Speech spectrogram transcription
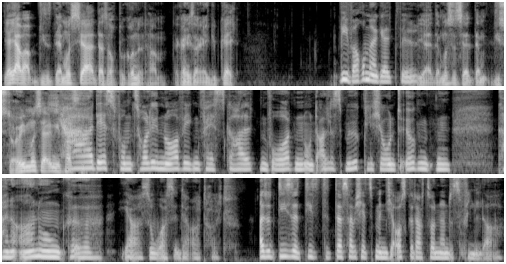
Ja, ja, aber diese, der muss ja das auch begründet haben. Da kann ich sagen, er gibt Geld. Wie, warum er Geld will? Ja, da muss es ja, der, die Story muss ja irgendwie passen. Ja, der ist vom Zoll in Norwegen festgehalten worden und alles Mögliche und irgendein, keine Ahnung, äh, ja, sowas in der Art halt. Also diese, diese das habe ich jetzt mir nicht ausgedacht, sondern das fiel da.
